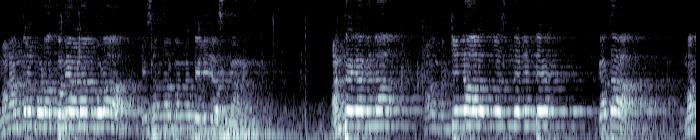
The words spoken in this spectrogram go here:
మనందరం కూడా కొనియాడాలని కూడా ఈ సందర్భంగా తెలియజేస్తున్నాను. అంతేకాకుండా మనం ముఖ్యంగా ఆలోచించాల్సింది ఏంటంటే గత మన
